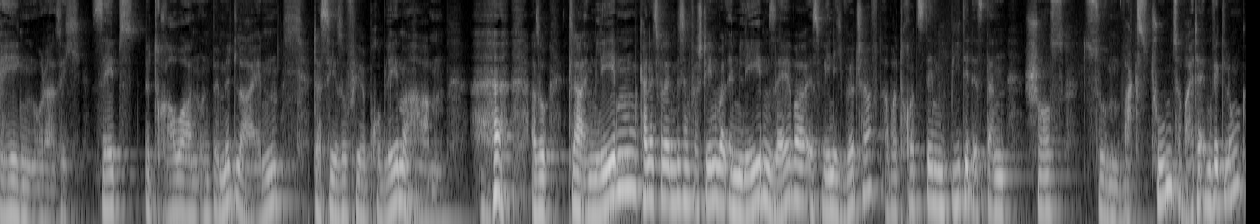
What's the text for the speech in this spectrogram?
regen oder sich selbst betrauern und bemitleiden, dass sie so viele Probleme haben. Also klar, im Leben kann ich es vielleicht ein bisschen verstehen, weil im Leben selber ist wenig Wirtschaft, aber trotzdem bietet es dann Chance zum Wachstum, zur Weiterentwicklung.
